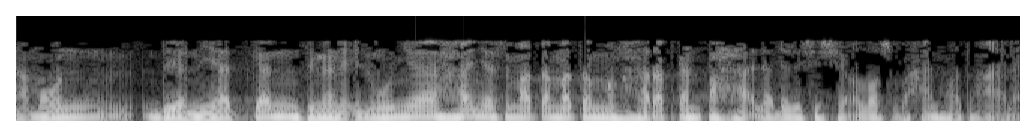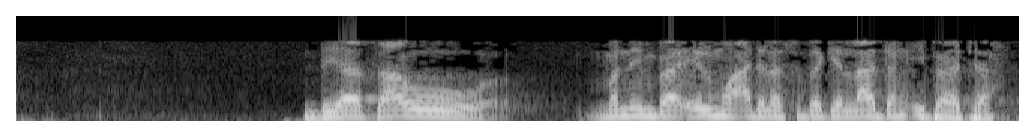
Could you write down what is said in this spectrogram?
Namun dia niatkan dengan ilmunya hanya semata-mata mengharapkan pahala dari sisi Allah Subhanahu wa taala. Dia tahu menimba ilmu adalah sebagai ladang ibadah.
